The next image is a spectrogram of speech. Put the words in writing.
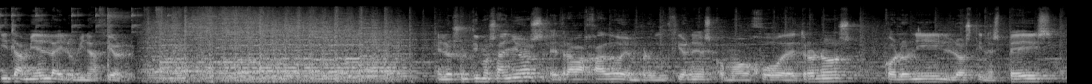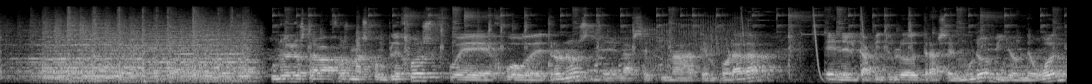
y también la iluminación. En los últimos años he trabajado en producciones como Juego de Tronos, Colony, Lost in Space. Uno de los trabajos más complejos fue Juego de Tronos de la séptima temporada, en el capítulo Tras el muro, Beyond the Wall,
